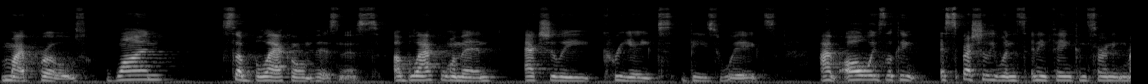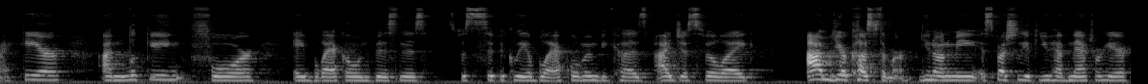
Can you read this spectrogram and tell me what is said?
my pros. One, it's a black owned business. A black woman actually creates these wigs. I'm always looking, especially when it's anything concerning my hair, I'm looking for a black owned business, specifically a black woman, because I just feel like I'm your customer. You know what I mean? Especially if you have natural hair.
